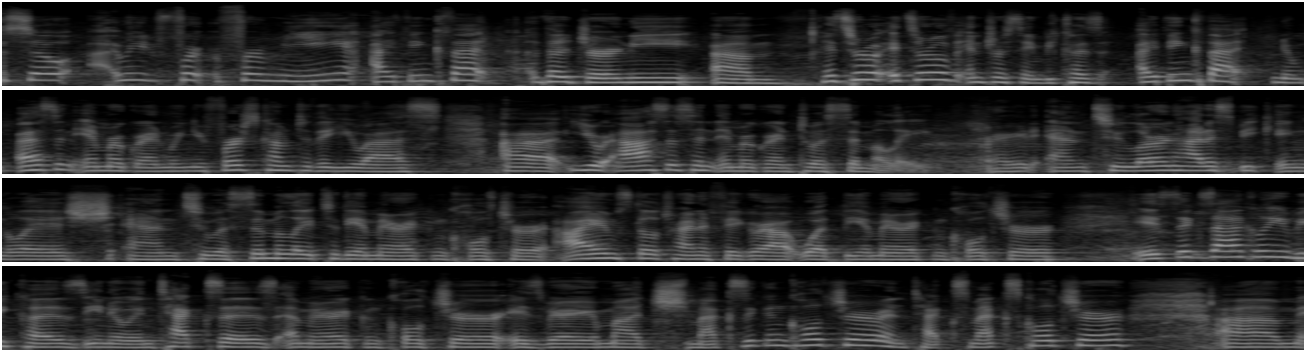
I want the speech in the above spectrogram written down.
So, I mean, for, for me, I think that the journey um, it's sort of it's sort of interesting because I think that you know, as an immigrant, when you first come to the U.S., uh, you're asked as an immigrant to assimilate, right, and to learn how to speak English and to assimilate to the American culture. I am still trying to figure out what the American culture is exactly because you know in Texas, American culture is very much Mexican culture and Tex-Mex culture, um,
